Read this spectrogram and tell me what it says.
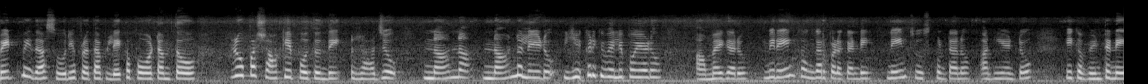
బెడ్ మీద సూర్యప్రతాప్ లేకపోవటంతో రూప షాక్ అయిపోతుంది. రాజు నాన్న నాన్న లేడు. ఎక్కడికి వెళ్ళిపోయాడు? అమ్మాయి గారు మీరేం కంగారు పడకండి. నేను చూసుకుంటాను అని అంటూ ఇక వెంటనే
